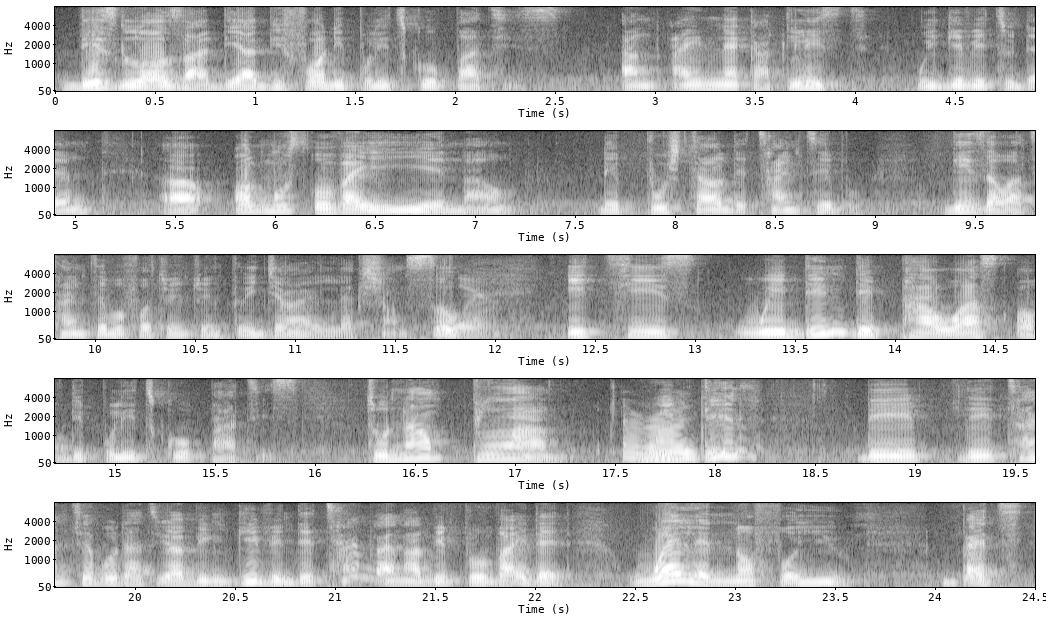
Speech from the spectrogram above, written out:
These laws are there before the political parties. And INEC at least, we give it to them. Uh, almost over a year now, they pushed out the timetable. This is our timetable for 2023 general elections. So yeah. it is within the powers of the political parties to now plan Around within it the, the timetable that you have been given, the timeline has been provided well enough for you. But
